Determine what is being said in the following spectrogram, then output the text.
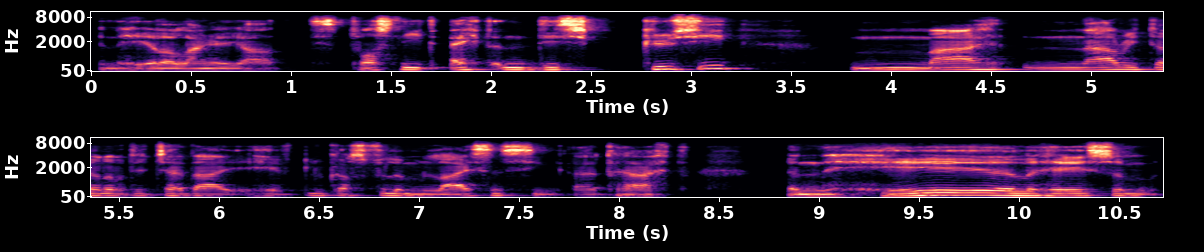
een hele lange... Ja, het was niet echt een discussie, maar na Return of the Jedi heeft Lucasfilm Licensing uiteraard een hele race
